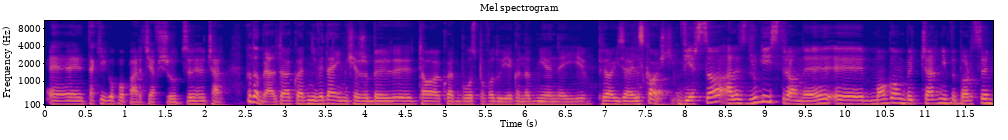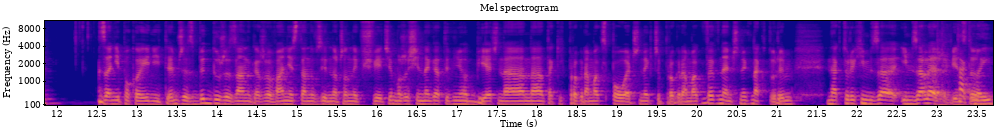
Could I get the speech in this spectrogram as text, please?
e, takiego poparcia wśród e, czarnych. No dobra, ale to akurat nie wydaje mi się, żeby to akurat było z powodu jego nadmiernej proizraelskości. Wiesz co, ale z drugiej strony y, mogą być czarni wyborcy zaniepokojeni tym, że zbyt duże zaangażowanie Stanów Zjednoczonych w świecie może się negatywnie odbijać na, na takich programach społecznych czy programach wewnętrznych, na, którym, na których im, za, im zależy. Więc tak, to... no i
